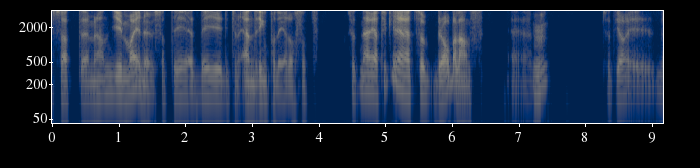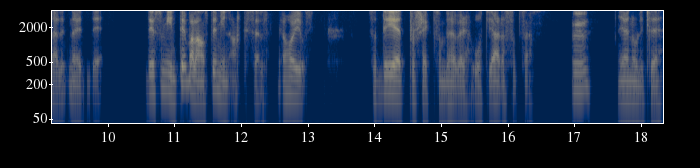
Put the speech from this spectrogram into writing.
så att eh, men han gymmar ju nu så att det, det är ju lite ändring på det då så att så att, nej, jag tycker det är en rätt så bra balans. Ehm, Mm. Så att jag är väldigt nöjd. Det, det som inte är balans, det är min axel. Jag har ju, så det är ett projekt som behöver åtgärdas så att säga. Mm. Jag är nog lite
